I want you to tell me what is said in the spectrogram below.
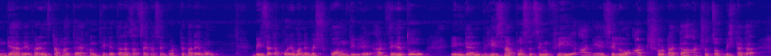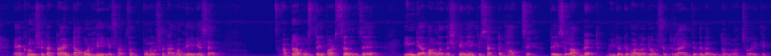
ইন্ডিয়ার রেফারেন্সটা হয়তো এখন থেকে তারা যাচাই বাছাই করতে পারে এবং ভিসাটা পরিমাণে বেশ কম দিবে। আর যেহেতু ইন্ডিয়ান ভিসা প্রসেসিং ফি আগে ছিল আটশো টাকা, আটশো চব্বিশ টাকা, এখন সেটা প্রায় ডাবল হয়ে গেছে, অর্থাৎ পনেরোশো টাকা হয়ে গেছে। আপনারা বুঝতেই পারছেন যে ইন্ডিয়া বাংলাদেশকে নিয়ে কিছু একটা ভাবছে। তো এই ছিল আপডেট। ভিডিওটি ভালো লাগলে অবশ্যই একটা লাইক দিয়ে দেবেন। ধন্যবাদ সবাইকে।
